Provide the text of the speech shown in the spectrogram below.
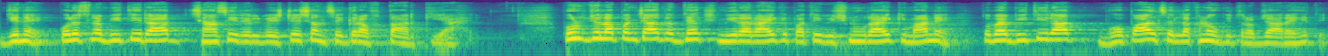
जिन्हें पुलिस ने बीती रात झांसी रेलवे स्टेशन से गिरफ़्तार किया है। पूर्व जिला पंचायत अध्यक्ष मीरा राय के पति विष्णु राय की माने तो वह बीती रात भोपाल से लखनऊ की तरफ़ जा रहे थे।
